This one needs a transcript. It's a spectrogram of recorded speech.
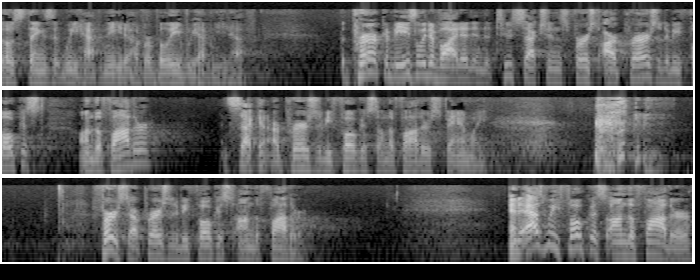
those things that we have need of or believe we have need of. The prayer can be easily divided into two sections. First, our prayers are to be focused on the Father. And second, our prayers are to be focused on the Father's family. First, our prayers are to be focused on the Father. And as we focus on the Father,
